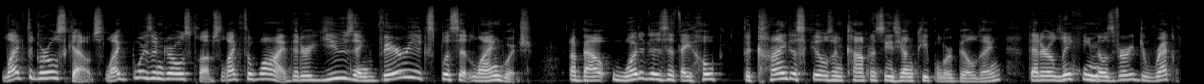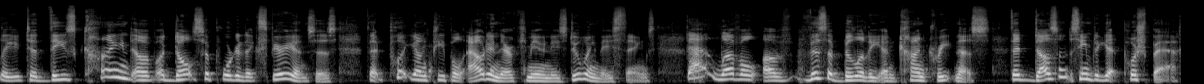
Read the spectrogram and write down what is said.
like the Girl Scouts, like Boys and Girls Clubs, like the Y, that are using very explicit language about what it is that they hope the kind of skills and competencies young people are building that are linking those very directly to these kind of adult supported experiences that put young people out in their communities doing these things. That level of visibility and concreteness that doesn't seem to get pushback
